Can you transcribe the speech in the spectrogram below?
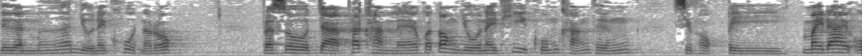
เดือนเหมือนอยู่ในคูดนรก ประสูติจากพระคันแล้วก็ต้องอยู่ในที่คุ้มขังถึงสิบหกปี ไม่ได้โอ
